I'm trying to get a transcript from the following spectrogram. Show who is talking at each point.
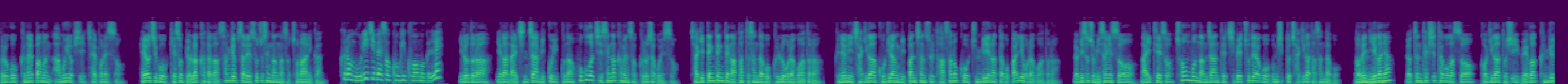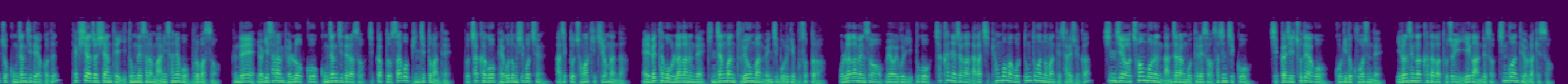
Speaker 1: 그러고 그날 밤은 아무 일 없이 잘 보냈어. 헤어지고 계속 연락하다가 삼겹살에 소주 생각나서 전화하니까
Speaker 2: 그럼 우리 집에서 고기 구워 먹을래?
Speaker 1: 이러더라. 얘가 날 진짜 믿고 있구나 호구같이 생각하면서 그러자고 했어. 자기 땡땡땡 아파트 산다고 글로 오라고 하더라. 그년이 자기가 고기랑 밑반찬 술 다 사놓고 준비해놨다고 빨리 오라고 하더라. 여기서 좀 이상했어. 나이트에서 처음 본 남자한테 집에 초대하고 음식도 자기가 다 산다고. 너넨 이해가냐? 여튼 택시 타고 갔어. 거기가 도시 외곽 근교 쪽 공장지대였거든? 택시 아저씨한테 이 동네 사람 많이 사냐고 물어봤어. 근데 여기 사람 별로 없고 공장지대라서 집값도 싸고 빈집도 많대. 도착하고 105동 15층. 아직도 정확히 기억난다. 엘베 타고 올라가는데 긴장 반 두려움 반 왠지 모르게 무섭더라. 올라가면서 왜 얼굴 이쁘고 착한 여자가 나같이 평범하고 뚱뚱한 놈한테 잘해줄까? 심지어 처음 보는 남자랑 모텔에서 사진 찍고 집까지 초대하고 고기도 구워준대. 이런 생각하다가 도저히 이해가 안 돼서 친구한테 연락했어.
